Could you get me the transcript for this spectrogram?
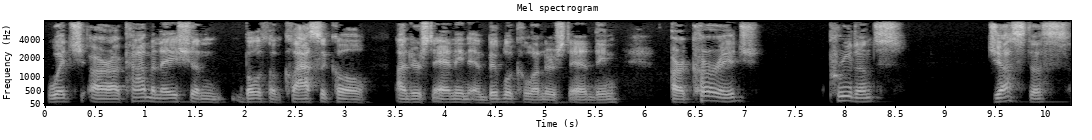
which are a combination both of classical understanding and biblical understanding, are courage, prudence, justice,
